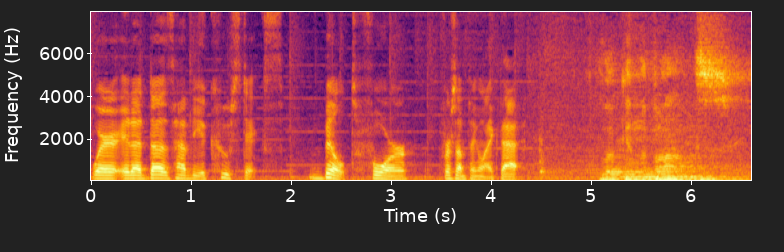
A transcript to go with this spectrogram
where it uh, does have the acoustics built for for something like that. Look in the box.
